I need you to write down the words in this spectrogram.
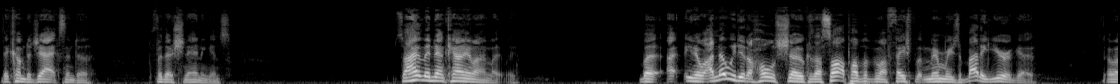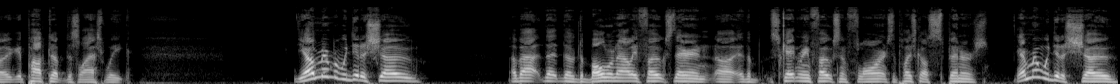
that come to Jackson to for their shenanigans. So I haven't been down county line lately. But, I, you know, I know we did a whole show because I saw it pop up in my Facebook memories about a year ago. It popped up this last week. Y'all remember we did a show about the, the, the bowling alley folks there in uh, the skating ring folks in Florence, a place called Spinners. I remember we did a show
